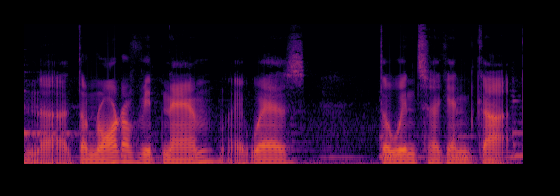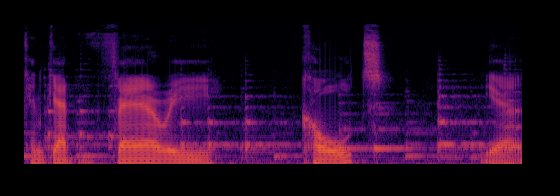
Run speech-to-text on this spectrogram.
in uh, the north of Vietnam like where the winter can got, can get very cold. Yeah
